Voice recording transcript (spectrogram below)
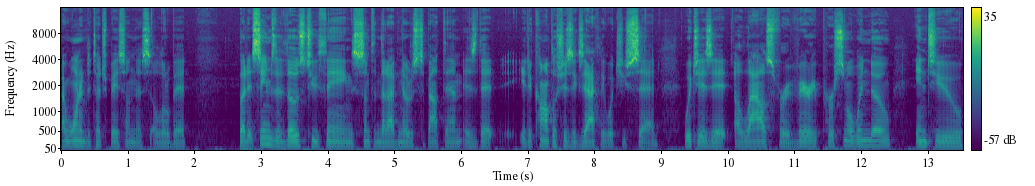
I wanted to touch base on this a little bit, but it seems that those two things, something that I've noticed about them is that it accomplishes exactly what you said, which is it allows for a very personal window mm. into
